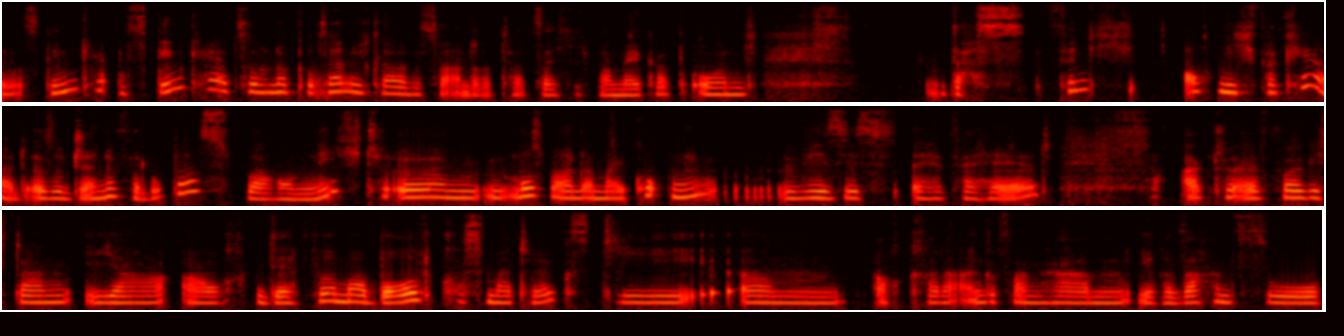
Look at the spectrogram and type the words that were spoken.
Äh, Skincare, Skincare zu 100 Prozent. Ich glaube, das war andere tatsächlich war Make-up. Und das finde ich auch nicht verkehrt. Also Jennifer Lopez, warum nicht? Ähm, muss man dann mal gucken, wie sie es äh, verhält. Aktuell folge ich dann ja auch der Firma Bold Cosmetics, die ähm, auch gerade angefangen haben, ihre Sachen zu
